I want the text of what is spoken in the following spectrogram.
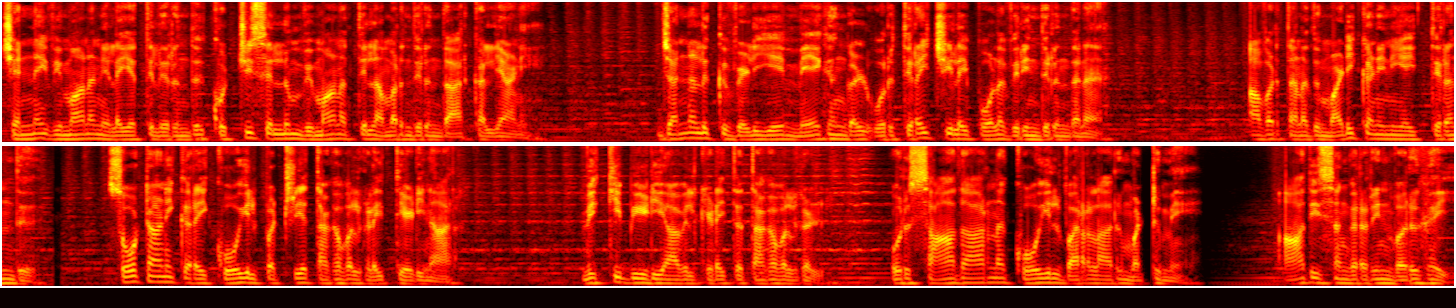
சென்னை விமான நிலையத்திலிருந்து கொச்சி செல்லும் விமானத்தில் அமர்ந்திருந்தார் கல்யாணி. ஜன்னலுக்கு வெளியே மேகங்கள் ஒரு திரைச்சீலை போல விரிந்திருந்தன. அவர் தனது மடிக்கணினியை திறந்து சோட்டானிக்கரை கோயில் பற்றிய தகவல்களை தேடினார். விக்கிபீடியாவில் கிடைத்த தகவல்கள் ஒரு சாதாரண கோயில் வரலாறு மட்டுமே. ஆதிசங்கரரின் வருகை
